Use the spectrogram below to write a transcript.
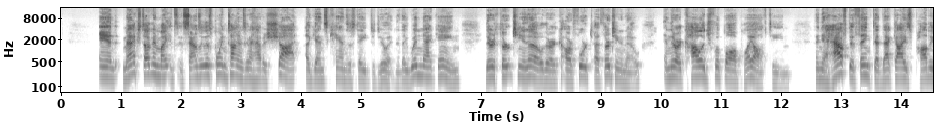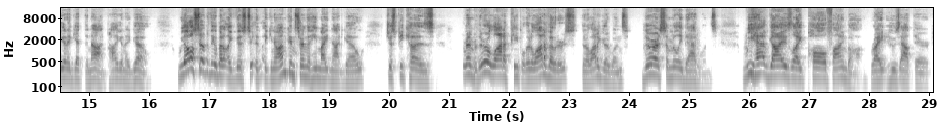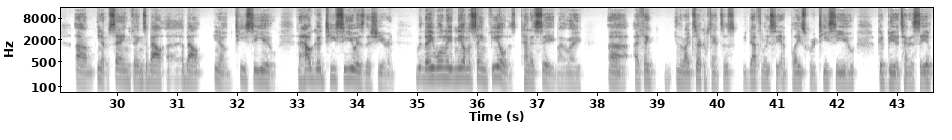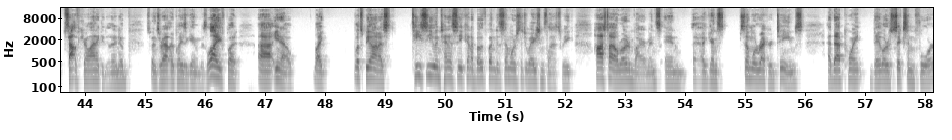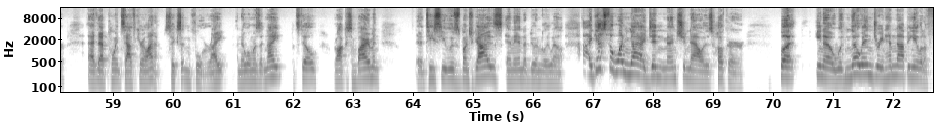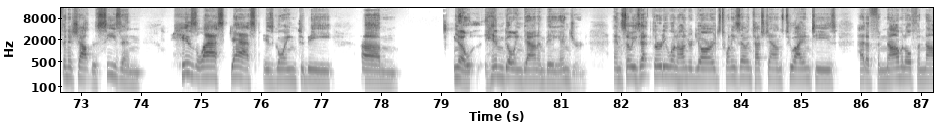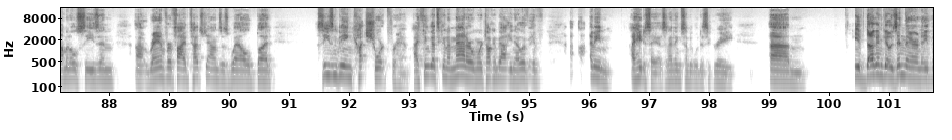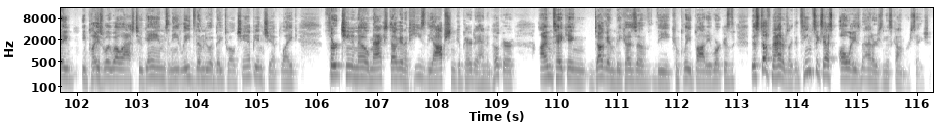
And Max Duggan might, it, sounds like this point in time, is going to have a shot against Kansas State to do it. And if they win that game, they're 13 and 0, they're or 4, uh, 13 and 0, and they're a college football playoff team. And you have to think that that guy's probably going to get the nod, probably going to go. We also have to think about it like this too. Like, you know, I'm concerned that he might not go just because remember, there are a lot of people, there are a lot of voters, there are a lot of good ones, there are some really bad ones. We have guys like Paul Finebaum, right, who's out there, um, you know, saying things about uh, about you know TCU and how good TCU is this year, and they won't even be on the same field as Tennessee. By the way, uh, I think in the right circumstances, we definitely see a place where TCU could beat a Tennessee. If South Carolina can do it, I know Spencer Rattler plays a game of his life, but uh, you know, like let's be honest, TCU and Tennessee kind of both went into similar situations last week, hostile road environments, and against similar record teams. At that point, Baylor six and four. At that point, South Carolina six and four. Right? I know one was at night, but still raucous environment. Uh, TCU loses a bunch of guys, and they end up doing really well. I guess the one guy I didn't mention now is Hooker, but you know, with no injury and him not being able to finish out the season, his last gasp is going to be um, you know, him going down and being injured. And so he's at 3,100 yards, 27 touchdowns, two INTs, had a phenomenal, phenomenal season, uh, ran for five touchdowns as well. But season being cut short for him. I think that's going to matter when we're talking about, you know, if, if, I mean, I hate to say this, and I think some people disagree. Um, if Duggan goes in there and they they he plays really well last two games and he leads them to a Big 12 championship, like 13 and 0, Max Duggan, if he's the option compared to Hendon Hooker, I'm taking Duggan because of the complete body of work. Because this stuff matters. Like the team success always matters in this conversation,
